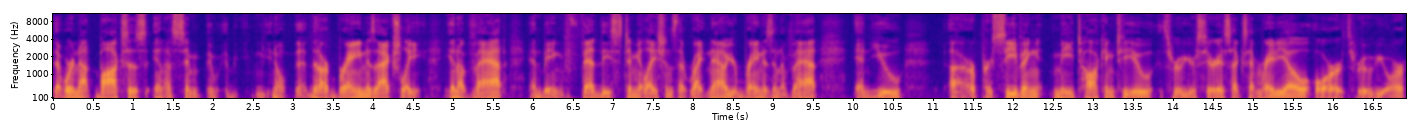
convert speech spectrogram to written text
that we're not boxes in a sim, you know, that our brain is actually in a vat and being fed these stimulations that right now your brain is in a vat and you uh, are perceiving me talking to you through your Sirius XM radio or through your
